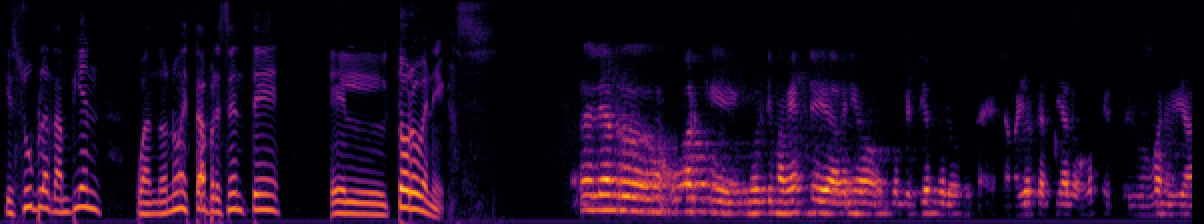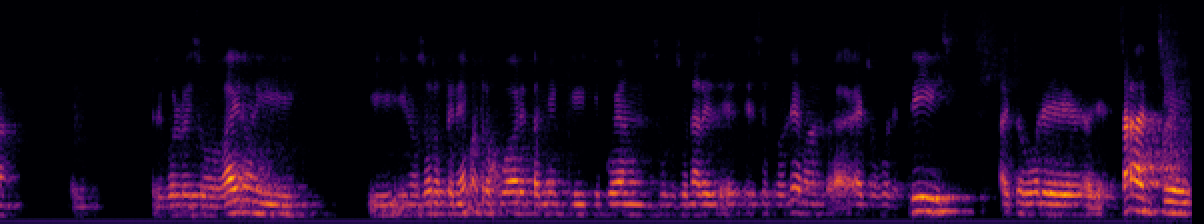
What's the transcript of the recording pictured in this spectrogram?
que supla también cuando no está presente el Toro Venegas. Leandro es un jugador que, últimamente ha venido convirtiendo la mayor cantidad de los goles, pero bueno, ya el, el gol lo hizo Byron y, y- y nosotros tenemos otros jugadores también que, que puedan solucionar e- e- ese problema. Ha hecho goles Fritz, ha hecho goles eh, Sánchez,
